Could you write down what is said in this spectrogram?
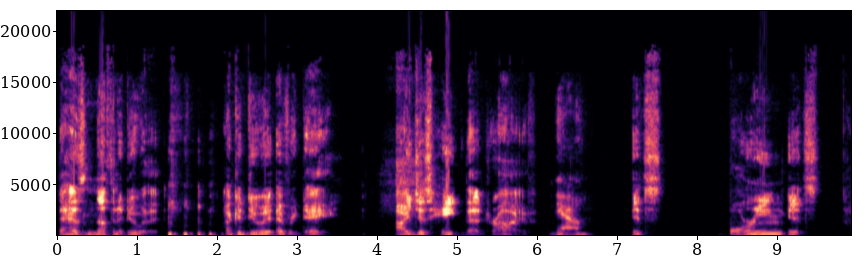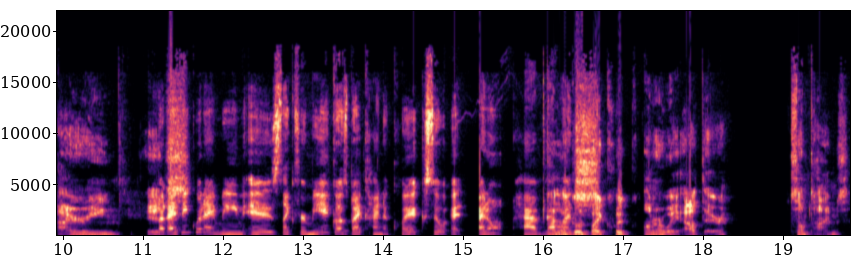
That has nothing to do with it. I could do it every day. I just hate that drive. Yeah. It's boring. It's tiring. It's, But I think what I mean is like for me it goes by kind of quick. So it I don't have that oh, much it goes by quick on our way out there. Sometimes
